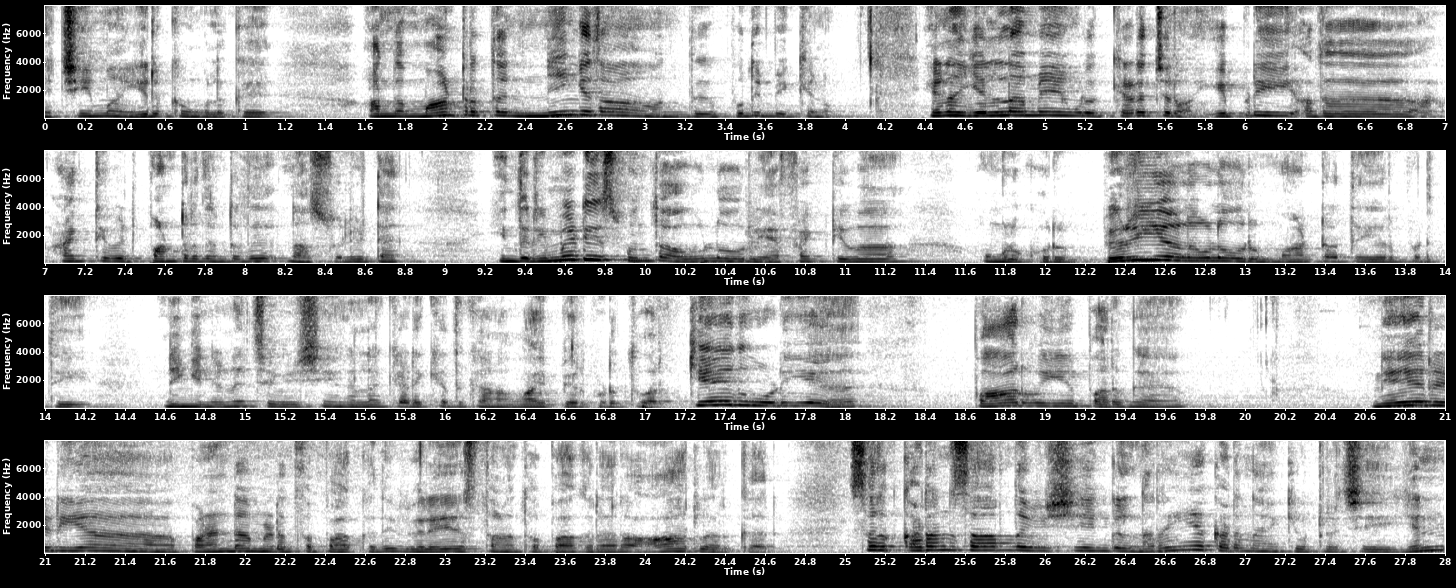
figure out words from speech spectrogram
நிச்சயமாக இருக்குது உங்களுக்கு. அந்த மாற்றத்தை நீங்கள் தான் வந்து புதுப்பிக்கணும். ஏன்னா எல்லாமே உங்களுக்கு கிடச்சிரும். எப்படி அதை ஆக்டிவேட் பண்ணுறதுன்றது நான் சொல்லிட்டேன். இந்த ரெமெடிஸ் வந்து அவ்வளோ ஒரு எஃபெக்டிவாக உங்களுக்கு ஒரு பெரிய அளவில் ஒரு மாற்றத்தை ஏற்படுத்தி நீங்கள் நினச்ச விஷயங்கள்லாம் கிடைக்கிறதுக்கான வாய்ப்பு ஏற்படுத்துவார். கேதுவோடைய பார்வையை பாருங்கள் நேரடியாக பன்னெண்டாம் இடத்தை பார்க்குது விரயஸ்தானத்தை பார்க்குறாரு ஆறில் இருக்கார். சார் கடன் சார்ந்த விஷயங்கள் நிறைய கடன் ஆக்கி விட்டுருச்சு. என்ன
